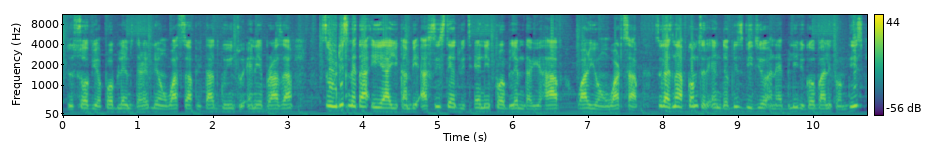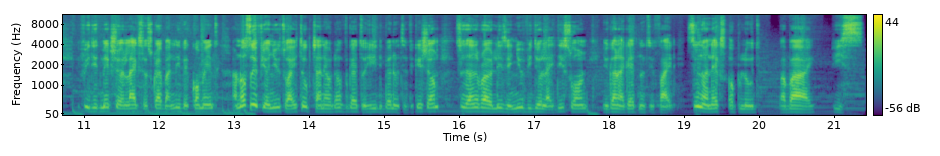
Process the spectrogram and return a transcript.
to solve your problems directly on WhatsApp without going to any browser. So with this Meta AI you can be assisted with any problem that you have while you're on WhatsApp. So guys now I've come to the end of this video and I believe you got value from this. If you did make sure you like, subscribe and leave a comment and also if you're new to our YouTube channel don't forget to hit the bell notification so that whenever I release a new video like this one you're gonna get notified. See you in next upload. Bye-bye. Peace.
